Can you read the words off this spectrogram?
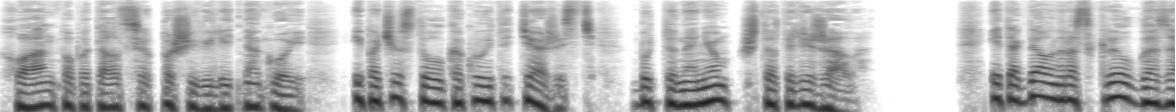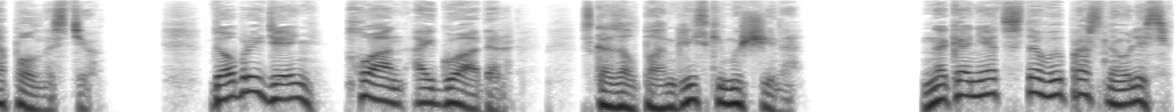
Хуан попытался пошевелить ногой и почувствовал какую-то тяжесть, будто на нем что-то лежало. И тогда он раскрыл глаза полностью. «Добрый день, Хуан Айгуадер», — сказал по-английски мужчина. «Наконец-то вы проснулись».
